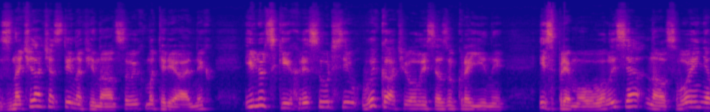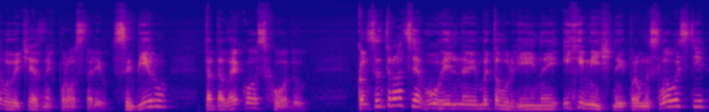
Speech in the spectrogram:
Значна частина фінансових, матеріальних і людських ресурсів викачувалися з України і спрямовувалися на освоєння величезних просторів Сибіру та Далекого Сходу. Концентрація вугільної, металургійної і хімічної промисловості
